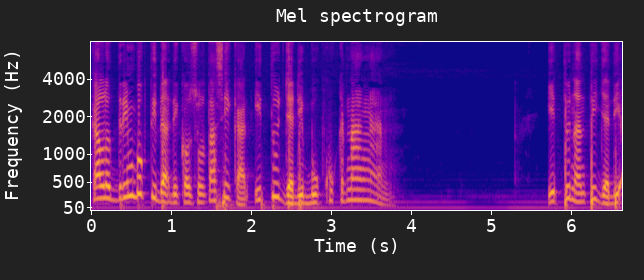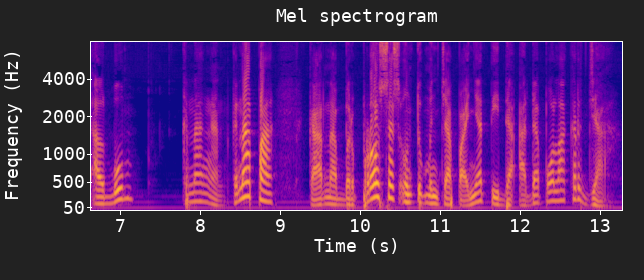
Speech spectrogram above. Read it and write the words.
Kalau Dreambook tidak dikonsultasikan, itu jadi buku kenangan. Itu nanti jadi album kenangan. Kenapa? Karena berproses untuk mencapainya tidak ada pola kerja.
